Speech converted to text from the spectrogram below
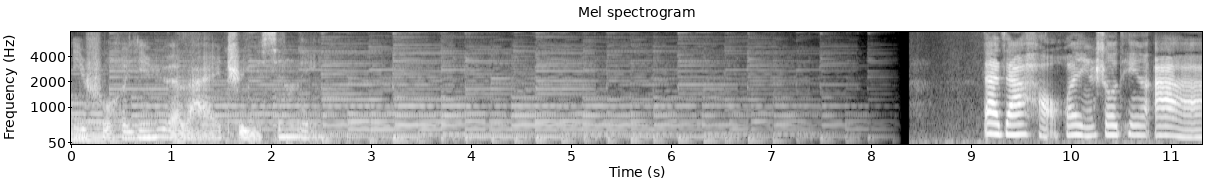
艺术和音乐来治愈心灵。大家好，欢迎收听啊啊啊！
